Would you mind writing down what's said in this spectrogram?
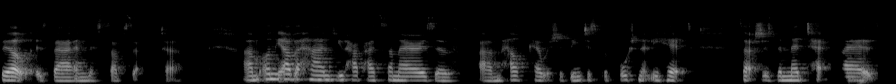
feel is there in this subsector. Um, on the other hand, you have had some areas of um, healthcare which have been disproportionately hit, such as the medtech players,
